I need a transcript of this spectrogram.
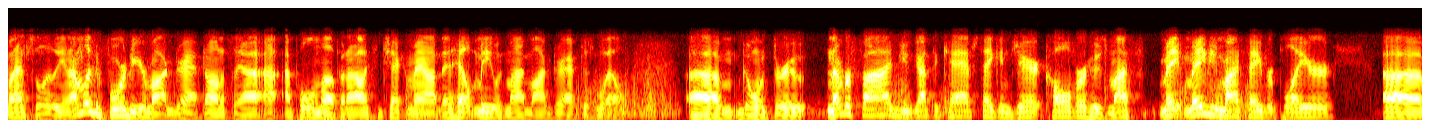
Absolutely, and I'm looking forward to your mock draft. Honestly, I, I, pull them up and I like to check them out, and it helped me with my mock draft as well. Um, going through number five, you've got the Cavs taking Jarrett Culver, who's my may, maybe my favorite player uh,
